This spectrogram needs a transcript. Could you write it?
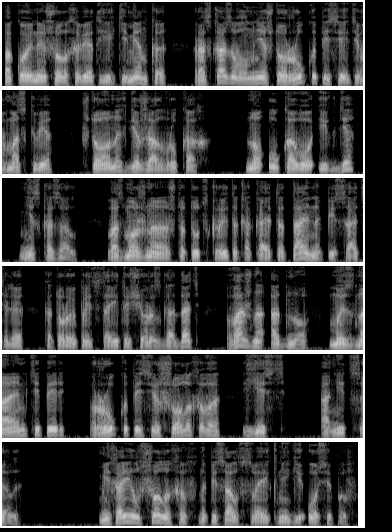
покойный шолоховед Якименко рассказывал мне, что рукописи эти в Москве, что он их держал в руках. Но у кого и где, не сказал. Возможно, что тут скрыта какая-то тайна писателя, которую предстоит еще разгадать. Важно одно — мы знаем теперь, Рукописи Шолохова есть, они целы. Михаил Шолохов написал в своей книге «Осипов»,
